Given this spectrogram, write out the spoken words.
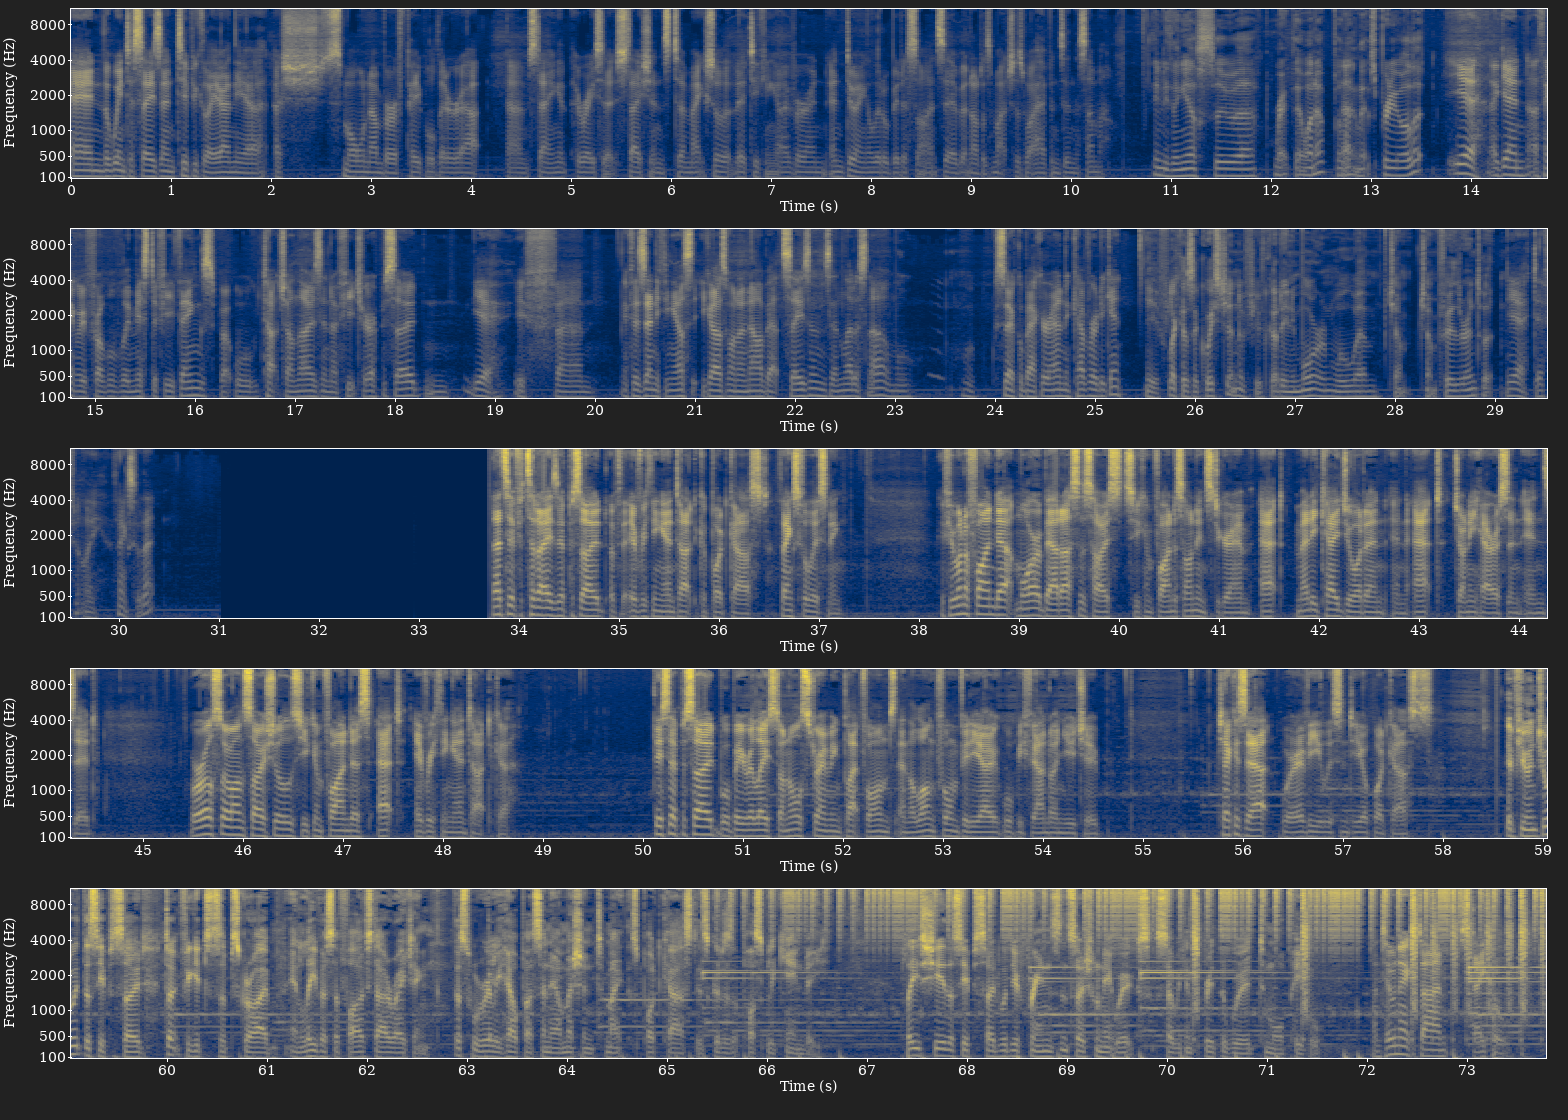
And the winter season, typically only a, a sh- small number of people that are out um, staying at the research stations to make sure that they're ticking over and, and doing a little bit of science there, but not as much as what happens in the summer. Anything else to uh, wrap that one up? I uh, think that's pretty well it. Yeah, again, I think we've probably missed a few things, but we'll touch on those in a future episode. And yeah, if um, if there's anything else that you guys want to know about seasons, then let us know, and we'll we'll circle back around and cover it again. Yeah, flick us a question if you've got any more, and we'll um, jump jump further into it. Yeah, definitely. Thanks for that. That's it for today's episode of the Everything Antarctica podcast. Thanks for listening. If you want to find out more about us as hosts, you can find us on Instagram at Matty K Jordan and at Jonny Harrison NZ. We're also on socials. You can find us at Everything Antarctica. This episode will be released on all streaming platforms, and the long form video will be found on YouTube. Check us out wherever you listen to your podcasts. If you enjoyed this episode, don't forget to subscribe and leave us a five star rating. This will really help us in our mission to make this podcast as good as it possibly can be. Please share this episode with your friends and social networks so we can spread the word to more people. Until next time, stay cool.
